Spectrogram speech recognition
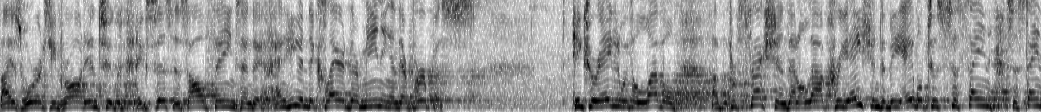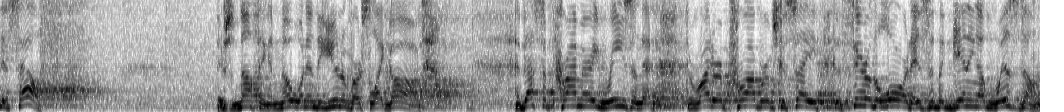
By his words, he brought into existence all things and, and he even declared their meaning and their purpose. He created with a level of perfection that allowed creation to be able to sustain, sustain itself. There's nothing and no one in the universe like God. And that's the primary reason that the writer of Proverbs could say the fear of the Lord is the beginning of wisdom.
